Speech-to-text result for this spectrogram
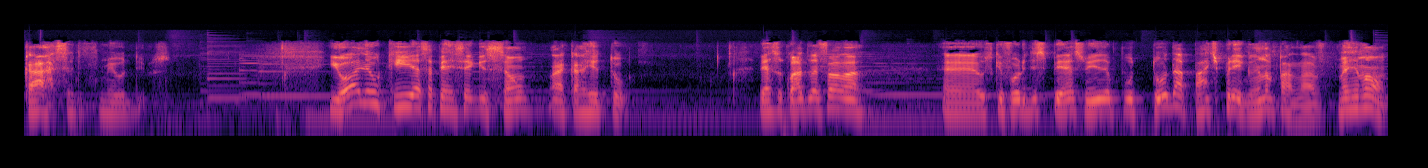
cárcere, meu Deus. E olha o que essa perseguição acarretou. Verso 4 vai falar: é, os que foram dispersos iam por toda a parte pregando a palavra. Meu irmão,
